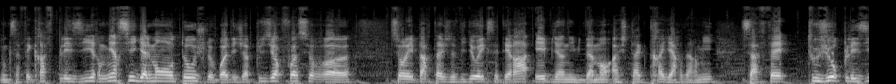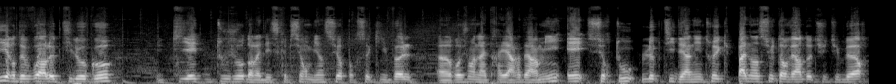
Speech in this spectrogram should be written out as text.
donc ça fait grave plaisir. Merci également Anto, je le vois déjà plusieurs fois sur... Euh, sur les partages de vidéos, etc. Et bien évidemment, hashtag TryhardArmy. Ça fait toujours plaisir de voir le petit logo qui est toujours dans la description, bien sûr, pour ceux qui veulent euh, rejoindre la Tryhard Army. Et surtout, le petit dernier truc, pas d'insultes envers d'autres youtubeurs.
